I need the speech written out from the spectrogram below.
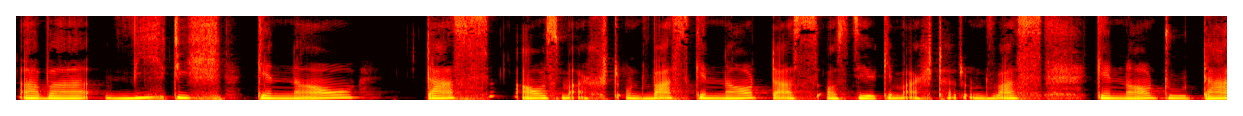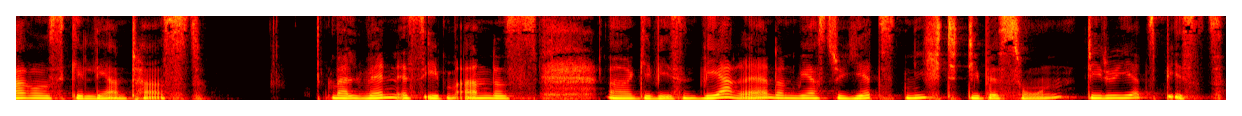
aber wie dich genau das ausmacht und was genau das aus dir gemacht hat und was genau du daraus gelernt hast. Weil wenn es eben anders äh, gewesen wäre, dann wärst du jetzt nicht die Person, die du jetzt bist.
